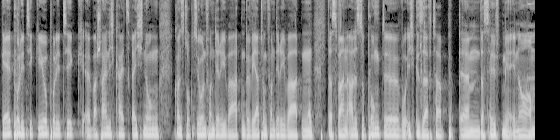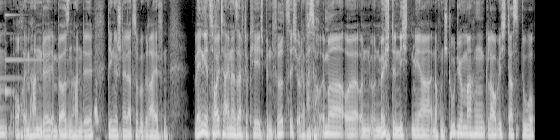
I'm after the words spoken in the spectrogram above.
Geldpolitik, Geopolitik, äh, Wahrscheinlichkeitsrechnung, Konstruktion von Derivaten, Bewertung von Derivaten. Das waren alles so Punkte, wo ich gesagt habe, ähm, das hilft mir enorm, auch im Handel, im Börsenhandel, Dinge schneller zu begreifen. Wenn jetzt heute einer sagt, okay, ich bin 40 oder was auch immer äh, und, und möchte nicht mehr noch ein Studium machen, glaube ich, dass du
